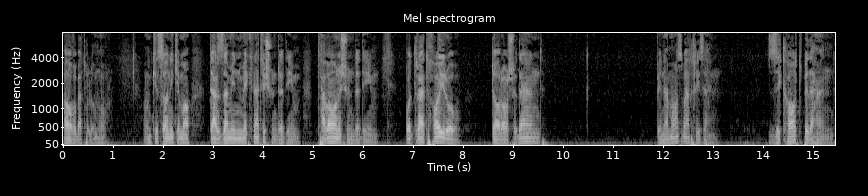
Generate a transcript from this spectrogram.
عاقبت الامور. اون کسانی که ما در زمین مکنتشون دادیم توانشون دادیم قدرتهایی رو دارا شدند به نماز برخیزند زکات بدهند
